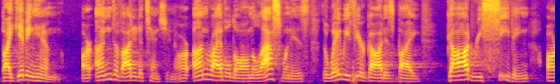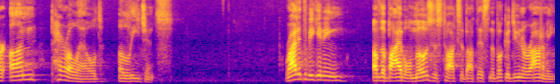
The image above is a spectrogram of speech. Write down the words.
by giving Him our undivided attention, our unrivaled all. And the last one is the way we fear God is by God receiving our unparalleled allegiance. Right at the beginning of the Bible, Moses talks about this in the book of Deuteronomy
